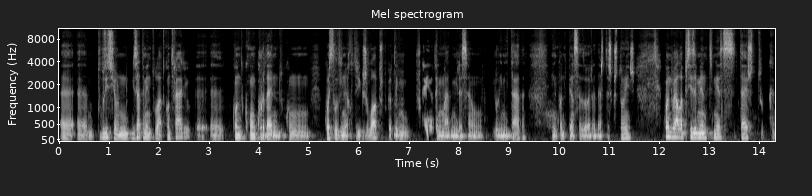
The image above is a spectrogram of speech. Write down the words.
uh, uh, posiciono-me exatamente do lado contrário, uh, concordando com, com a Silvina Rodrigues Lopes, porque eu tenho, uhum. por quem eu tenho uma admiração ilimitada, enquanto pensadora destas questões, quando ela, precisamente nesse texto, que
